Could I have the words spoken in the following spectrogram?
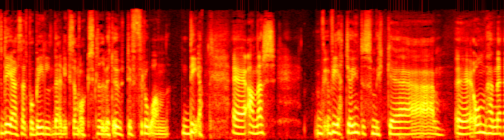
för det har jag sett på bilder liksom, och skrivit utifrån det. Eh, annars vet jag ju inte så mycket eh, om henne.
